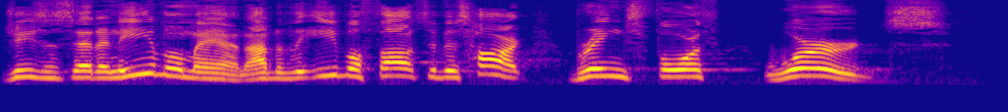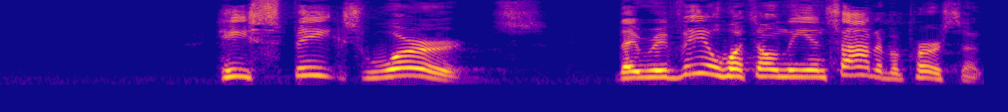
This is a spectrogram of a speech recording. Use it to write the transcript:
Jesus said, an evil man out of the evil thoughts of his heart brings forth words. He speaks words. They reveal what's on the inside of a person.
